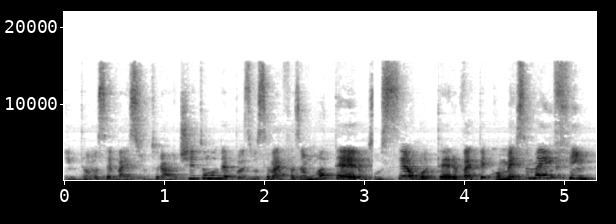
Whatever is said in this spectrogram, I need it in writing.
Então você vai estruturar o título, depois você vai fazer um roteiro. O seu roteiro vai ter começo, meio e fim.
